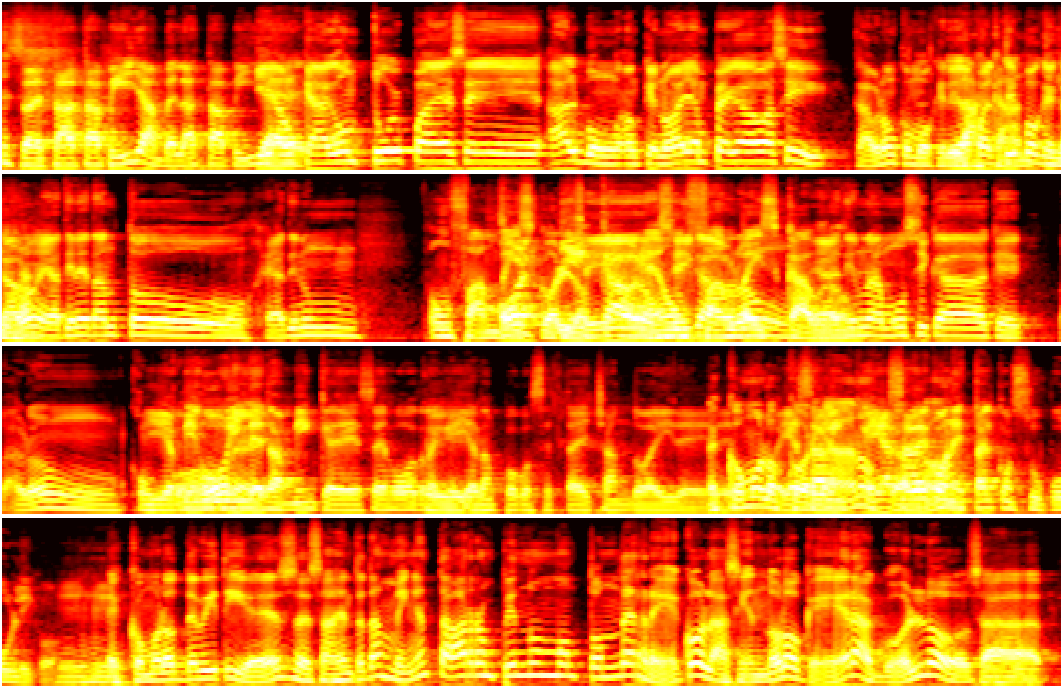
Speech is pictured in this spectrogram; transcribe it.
O sea, está, está pilla, en verdad está Y aunque haga un tour para ese álbum, aunque no hayan pegado así, cabrón, como quería partir, porque cabrón, ella tiene tanto. Ella tiene un. Un fanbase, gordo. sí, cabrón, es un sí, cabrón. fanbase, cabrón. Ella tiene una música que, cabrón, con Y es bien humilde también, que de esa es otra, Sí. que ella tampoco se está echando ahí de... Es de- como los ella sabe- coreanos, ella sabe conectar con su público. Es como los de BTS. Esa gente también estaba rompiendo un montón de récords, haciendo lo que era, gordo. O sea,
